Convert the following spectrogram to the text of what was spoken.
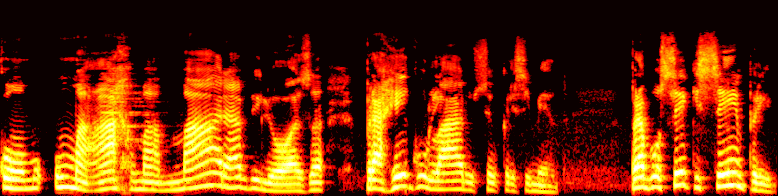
como uma arma maravilhosa para regular o seu crescimento. Para você que sempre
